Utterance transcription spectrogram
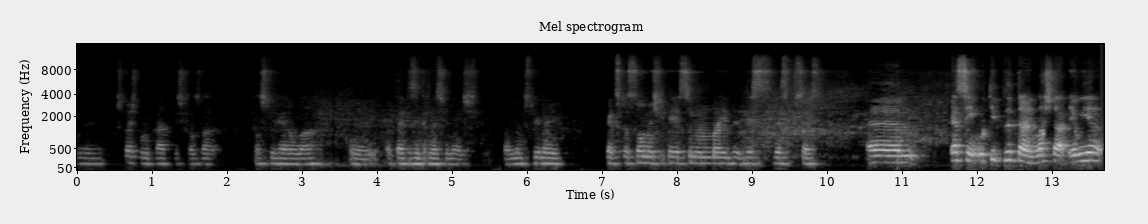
por questões burocráticas que eles, lá, que eles tiveram lá, atletas internacionais. Então, não percebi bem o que é que se passou, mas fiquei assim no meio de, desse, desse processo. Um, é assim, o tipo de treino, lá está, eu ia,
